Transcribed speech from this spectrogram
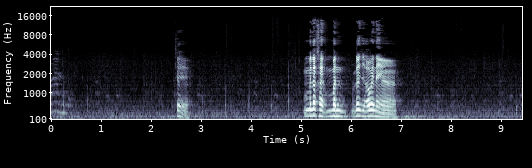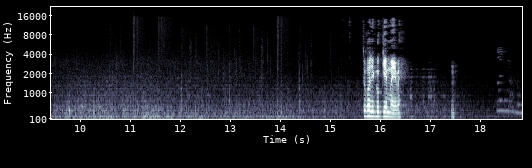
บ้านแล้วบอกใช่เหรอมันแล้วใครมันแล้วจะเอาไว้ไหนอะ ทุกคนอยากดูเกมใหม่ไหมเอ้ยนี่มัน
